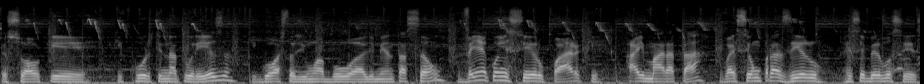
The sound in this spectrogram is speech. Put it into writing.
Pessoal que, que curte natureza, que gosta de uma boa alimentação, venha conhecer o Parque Aimaratá. Vai ser um prazer receber vocês.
